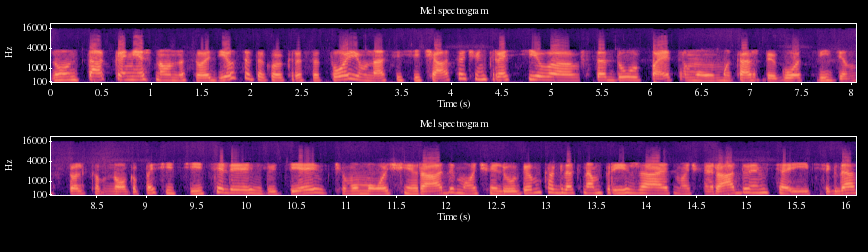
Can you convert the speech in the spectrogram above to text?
Ну, он так, конечно, он насладился такой красотой. И у нас и сейчас очень красиво в саду, поэтому мы каждый год видим столько много посетителей, людей, чему мы очень рады, мы очень любим, когда к нам приезжают, мы очень радуемся и всегда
